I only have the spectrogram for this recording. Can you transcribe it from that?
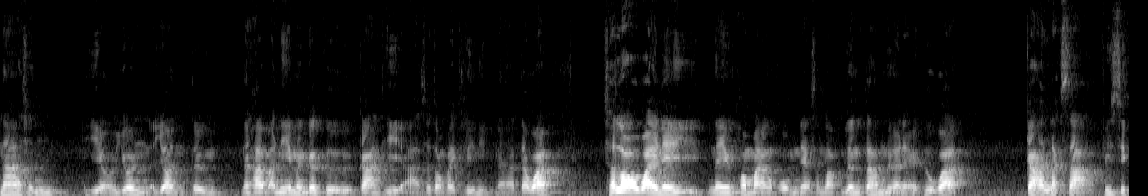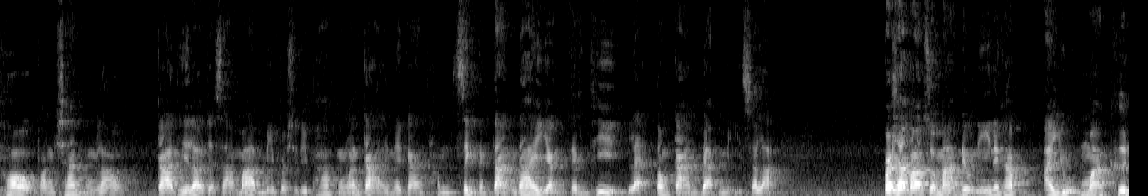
หน้าฉันเหี่ยวย่นหย่อนตึงนะครับ อันนี้มันก็คือการที่อาจจะต้องไปคลินิกนะครับแต่ว่าชะลอวัยในในความหมายของผมเนี่ยสำหรับเรื่องกล้ามเนื้อเนี่ยก็คือว่าการรักษาฟิสิกอลฟังก์ชันของเรา การที่เราจะสามารถมีประสิทธิภาพของร่างกายในการทำสิ่งต่างๆ ได้อย่างเต็มที่และต้องการแบบมีอิสระ ประชากรส่วนมากเดี๋ยวนี้นะครับ อายุมากขึ้น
